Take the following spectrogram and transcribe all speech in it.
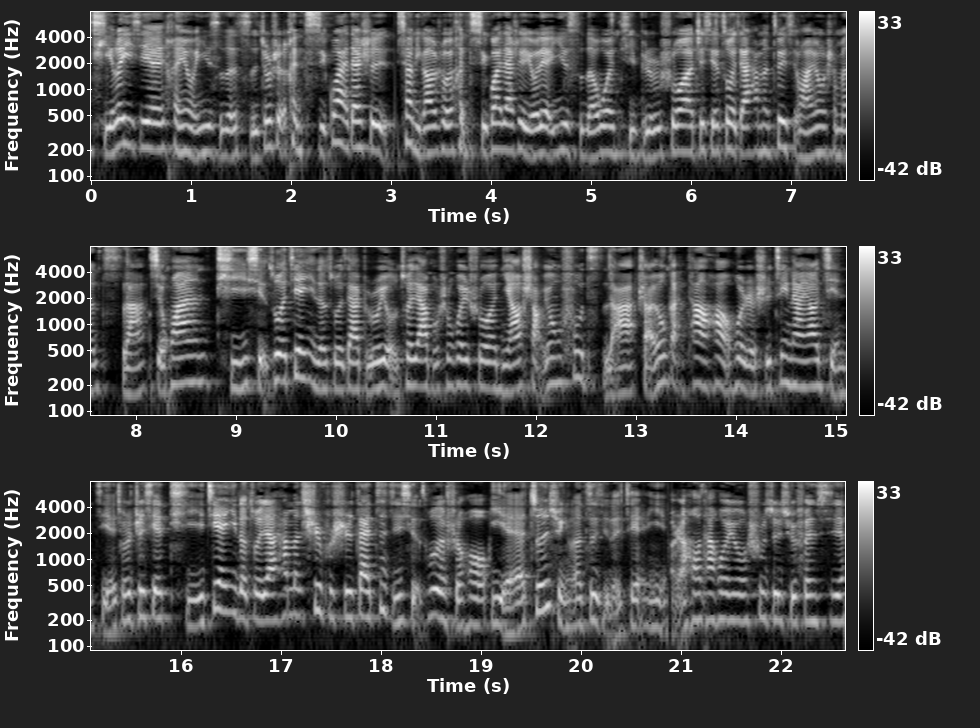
提了一些很有意思的词，就是很奇怪，但是像你刚刚说很奇怪，但是有点意思的问题，比如说这些作家他们最喜欢用什么词啊？喜欢提写作建议的作家，比如有作家不是会说你要少用副词啊，少用感叹号，或者是尽量要简洁，就是这些提建议的作家，他们是不是在自己写作的时候也遵循了自己的建议？然后他会用数据去分析，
